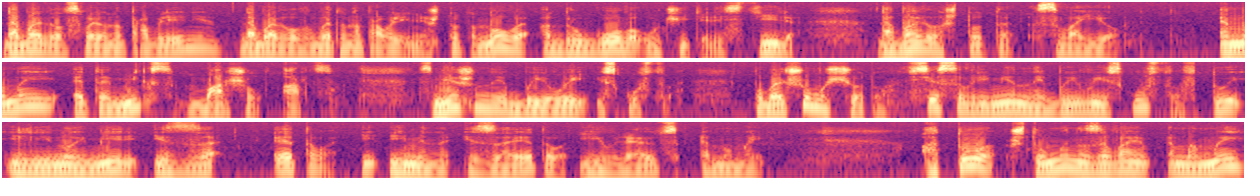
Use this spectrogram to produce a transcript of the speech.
добавил свое направление, добавил в это направление что-то новое от другого учителя, стиля, добавил что-то свое – ММА – это микс martial arts, смешанные боевые искусства. По большому счету, все современные боевые искусства в той или иной мере из-за этого и именно из-за этого и являются ММА. А то, что мы называем ММА,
